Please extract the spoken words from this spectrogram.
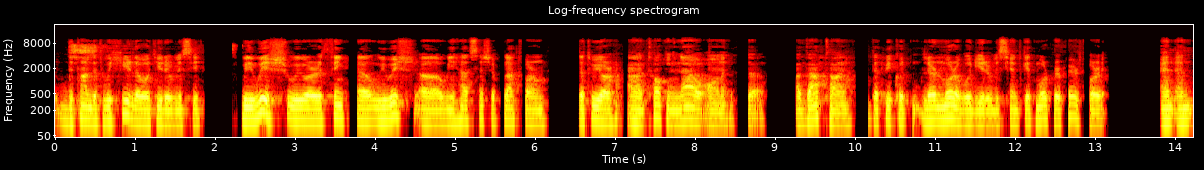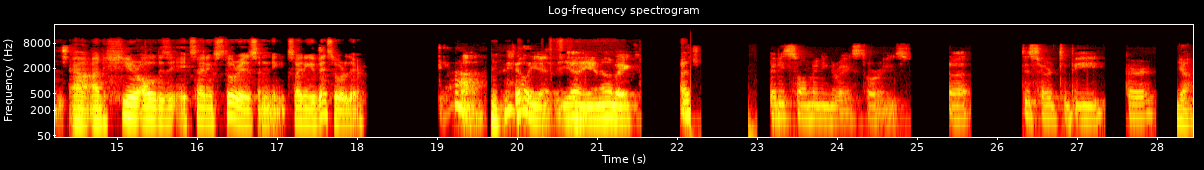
the time that we heard about UWC. We wish we were think uh, we wish uh, we had such a platform that we are uh, talking now on it uh, at that time that we could learn more about UWC and get more prepared for it, and and uh, and hear all these exciting stories and exciting events over there. Yeah, Mhm. hell yeah, yeah. You know, like there is so many great stories that deserve to be heard, Yeah.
